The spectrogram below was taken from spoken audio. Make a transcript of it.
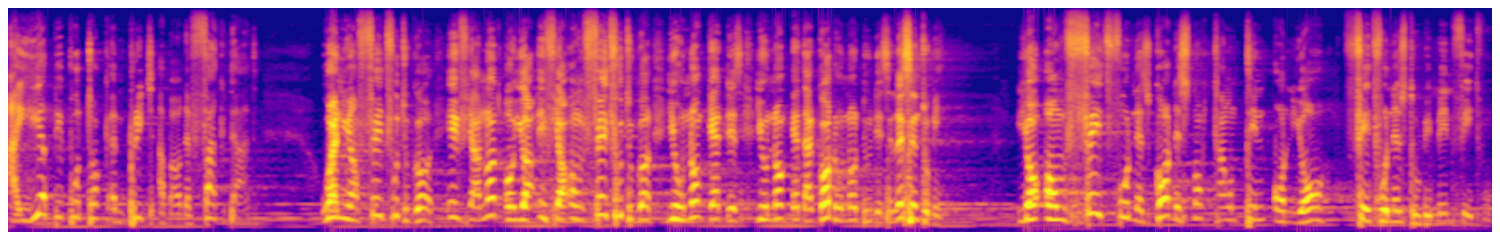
I hear people talk and preach about the fact that when you are faithful to God, if you are not, or you are, if you are unfaithful to God, you will not get this, you will not get that. God will not do this. Listen to me. Your unfaithfulness, God is not counting on your faithfulness to remain faithful.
